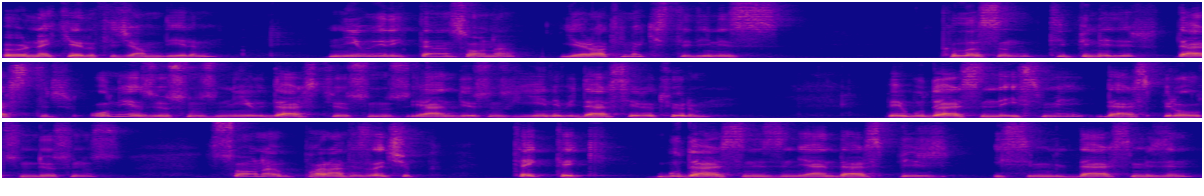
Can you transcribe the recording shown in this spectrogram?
örnek yaratacağım diyelim. New dedikten sonra yaratmak istediğiniz klasın tipi nedir? Derstir. Onu yazıyorsunuz. New ders diyorsunuz. Yani diyorsunuz ki yeni bir ders yaratıyorum. Ve bu dersin de ismi ders 1 olsun diyorsunuz. Sonra parantez açıp tek tek bu dersinizin yani ders 1 isimli dersimizin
